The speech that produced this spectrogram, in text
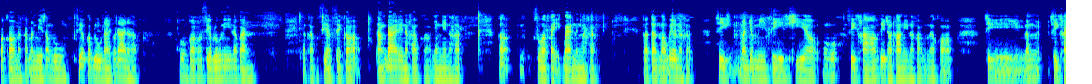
ประกอบนะครับ มันมีสองรูเสียบกับรูไหนก็ได้นะครับผมขอเสียบรูนี้แล้วกันนะครับ เสียบเสร็จก็ตั้งได้เลยนะครับ ก็อย่างนี้นะครับ ก็สวไปอีกแบบหนึ่งนะครับ ก็ตัดมาเวลนะครับสีมันจะมีสีเขียว สีขาว สีเทาๆนี่นะครับ แล้วก็สีน้ำสีไข่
